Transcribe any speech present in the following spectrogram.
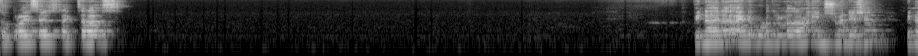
സൂപ്പർവൈസേഴ്സ് സ്ട്രക്ചറൽസ് പിന്നെ അതിന് അതിന്റെ കൂട്ടത്തിലുള്ളതാണ് ഇൻസ്ട്രുമെന്റേഷൻ പിന്നെ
